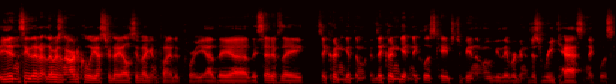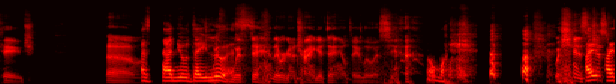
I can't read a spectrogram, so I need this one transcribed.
you didn't see that there was an article yesterday i'll see if i can find it for you yeah they uh they said if they if they couldn't get them if they couldn't get Nicolas cage to be in the movie they were going to just recast Nicolas cage um As Daniel Day Lewis. with Dan- they were going to try and get daniel day lewis yeah oh my! which is I, just I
